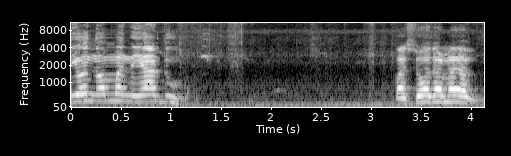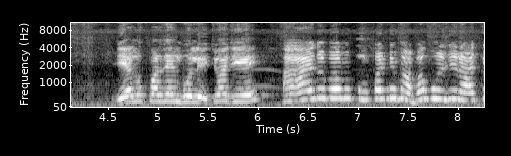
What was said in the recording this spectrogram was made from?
એવો નામ મને નહીં આવડતું. કશો તો અમે જેલ ઉપર જઈને બોલી જો જી. હા એ તો બાબુ પોપટની માફક બોલજી રાતે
